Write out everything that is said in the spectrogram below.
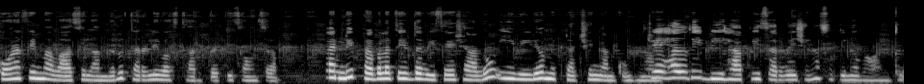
కోనసీమ వాసులందరూ తరలి వస్తారు ప్రతి సంవత్సరం. అండి ప్రబల తీర్థ విశేషాలు. ఈ వీడియో మీకు నచ్చింది అనుకుంటున్నాను హెల్దీ బీ హ్యాపీ సర్వేషణ సుఖినో భవంతు.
